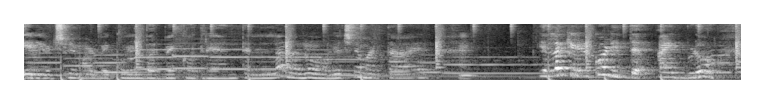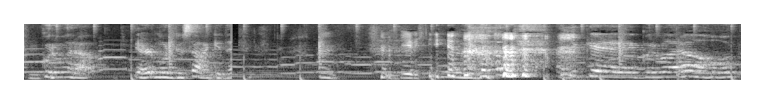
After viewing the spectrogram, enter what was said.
ಏನು ಯೋಚನೆ ಮಾಡಬೇಕು ಇಲ್ಲಿ ಬರಬೇಕು ಆದರೆ ಅಂತೆಲ್ಲ ನಾನು ಯೋಚನೆ ಮಾಡ್ತಾ ಎಲ್ಲ ಕೇಳ್ಕೊಂಡಿದ್ದೆ. ಆಯ್ತು ಬಿಡು ಗುರುವಾರ ಎರಡು ಮೂರು ದಿವಸ ಆಗಿದೆ. ಅದಕ್ಕೆ ಗುರುವಾರ ಹೋಗಿ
